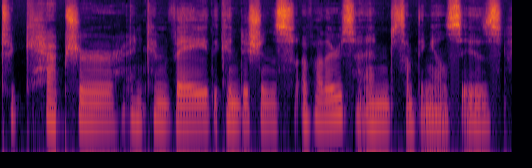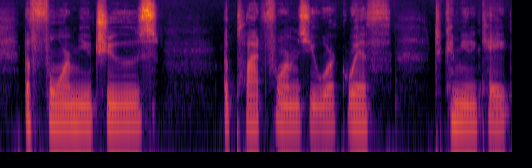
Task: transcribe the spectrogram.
to capture and convey the conditions of others, and something else is the form you choose, the platforms you work with to communicate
